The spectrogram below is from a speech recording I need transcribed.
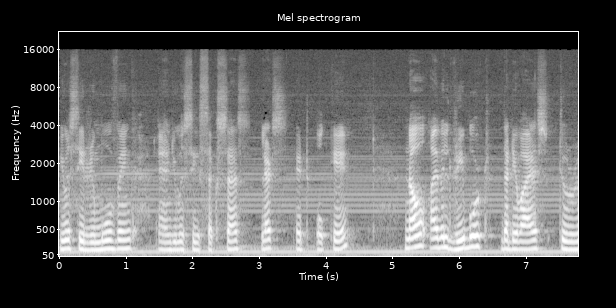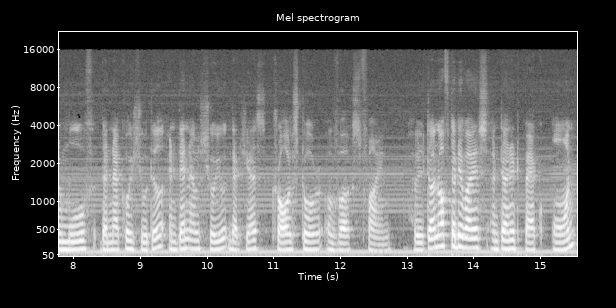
You will see removing and you will see success. Let's hit ok now I will reboot the device to remove the Neko util and then I will show you that yes troll store works fine. I will turn off the device and turn it back on.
